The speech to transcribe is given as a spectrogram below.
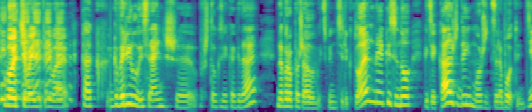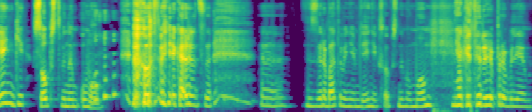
Вот чего я не понимаю. Как говорилось раньше, что где когда, добро пожаловать в интеллектуальное казино, где каждый может заработать деньги собственным умом. Вот мне кажется, э, с зарабатыванием денег собственным умом некоторые проблемы.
